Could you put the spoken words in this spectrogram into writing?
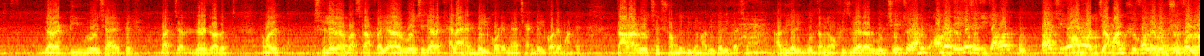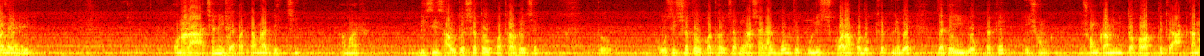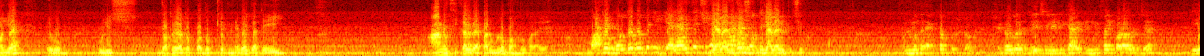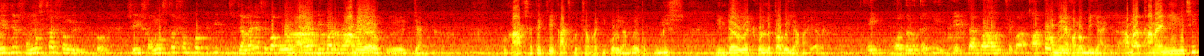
যারা টিম রয়েছে আইএফের বাচ্চার যারা আমাদের ছেলেরা বা স্টাফরা যারা রয়েছে যারা খেলা হ্যান্ডেল করে ম্যাচ হ্যান্ডেল করে মাঠে তারা রয়েছে সঙ্গে দুজন আধিকারিক আছে। আধিকারিক বলতে আমি অফিস বেয়ারার বলছি। মোহাম্মদ জামাল এবং সুফল রঞ্জনগিরি ওনারা আছেন এই ব্যাপারটা আমরা দেখছি। আমার ডিসি সাউথের সাথেও কথা হয়েছে। তো ওসির সাথেও কথা হয়েছে। আমি আশা রাখব যে পুলিশ কড়া পদক্ষেপ নেবে যাতে এই রোগটাকে এই সংক্রামিত হওয়ার থেকে আটকানো যায় এবং পুলিশ যথাযথ পদক্ষেপ নেবে যাতে এই আনএথিক্যাল ব্যাপারগুলো বন্ধ করা যায়। মাঠের মধ্যে বলতে কি গ্যালারিতে ছিল? গ্যালারিতে? গ্যালারিতে ছিল। একটা প্রশ্ন। সেটা হলো যে ছেলেটিকে আইডেন্টিফাই করা হয়েছে এ যে সংস্থার সঙ্গে যুক্ত সেই সংস্থা সম্পর্কে কি কিছু জানা গেছে বা ওর না, ডিপার্টমেন্ট আমি জানি না। কার সাথে কে কাজ করছে আমরা কি করে জানব? তো পুলিশ ইন্টারোগেট করলে তবে জানা যাবে। এই ভদ্রলোককে কি গ্রেপ্তার করা হচ্ছে বা আটক আমি এখন অবধি জানি না আমরা থানায় নিয়ে গেছি।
